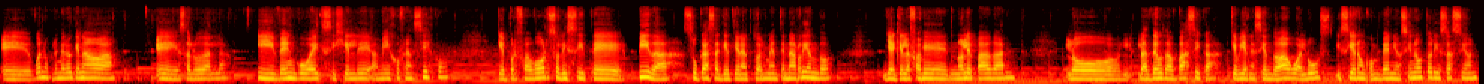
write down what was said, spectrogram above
Eh, bueno, primero que nada, eh, saludarla y vengo a exigirle a mi hijo Francisco que por favor solicite, pida su casa que tiene actualmente en arriendo, ya que la familia no le pagan las deudas básicas que viene siendo agua, luz, hicieron convenios sin autorización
